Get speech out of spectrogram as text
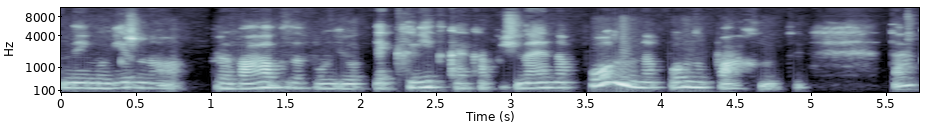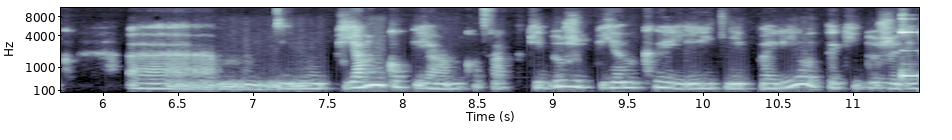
неймовірно привабливою, як квітка, яка починає наповну, наповну пахнути. Так? Ем, п'янко-п'янко, так, такий дуже п'янкий літній період, такий дуже він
